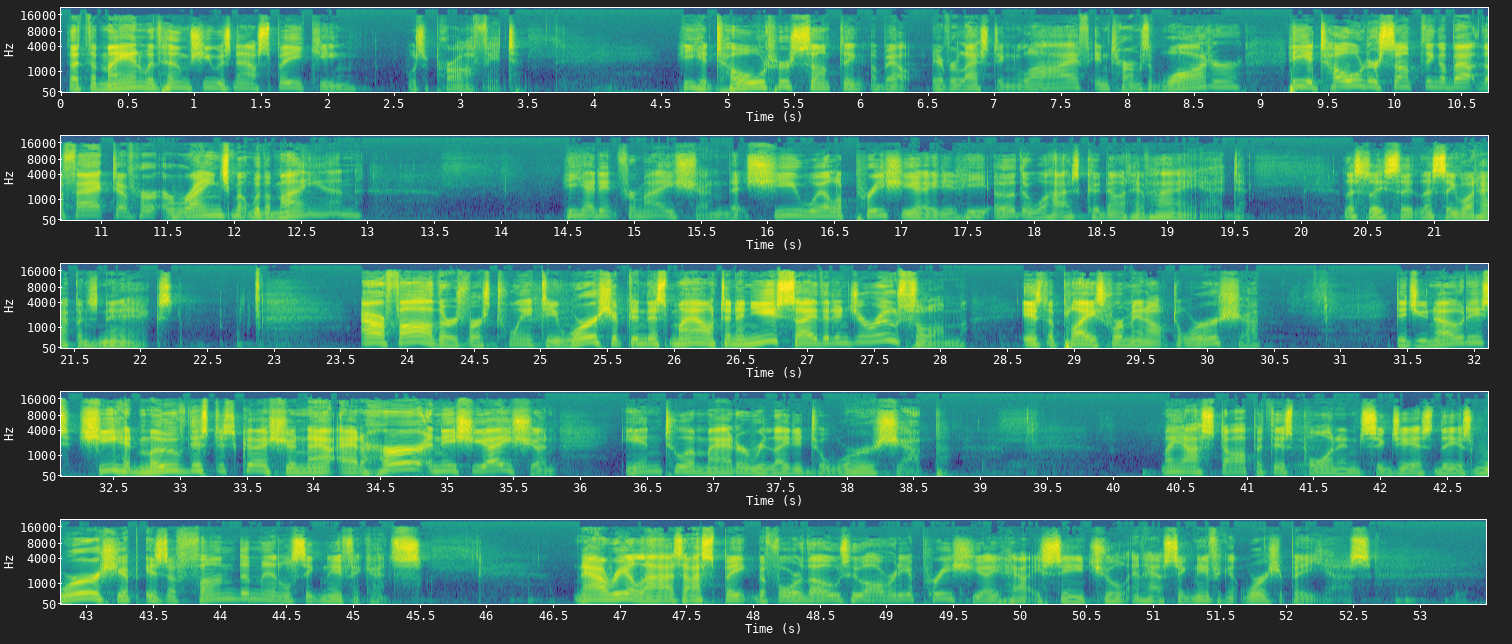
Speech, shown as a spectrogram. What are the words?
that the man with whom she was now speaking was a prophet. He had told her something about everlasting life in terms of water. He had told her something about the fact of her arrangement with a man. He had information that she well appreciated he otherwise could not have had. Let's see, let's see what happens next. Our fathers, verse 20, worshiped in this mountain, and ye say that in Jerusalem is the place where men ought to worship. Did you notice? She had moved this discussion now at her initiation into a matter related to worship. May I stop at this point and suggest this? Worship is of fundamental significance. Now I realize I speak before those who already appreciate how essential and how significant worship is.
